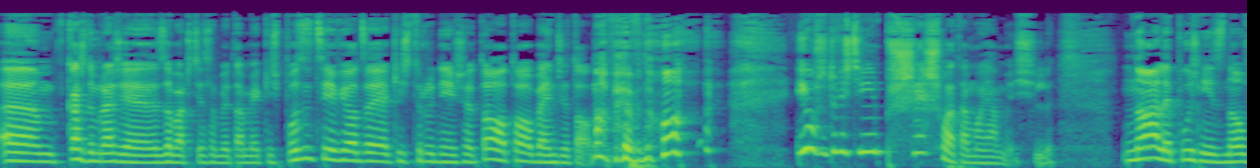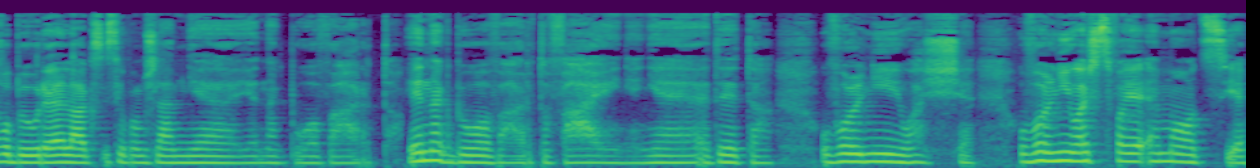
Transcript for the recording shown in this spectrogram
Um, w każdym razie zobaczcie sobie tam jakieś pozycje wiodze, jakieś trudniejsze, to, to będzie to, na pewno. I już rzeczywiście mi przeszła ta moja myśl. No ale później znowu był relaks i sobie pomyślałam, nie, jednak było warto. Jednak było warto, fajnie, nie, Edyta, uwolniłaś się, uwolniłaś swoje emocje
